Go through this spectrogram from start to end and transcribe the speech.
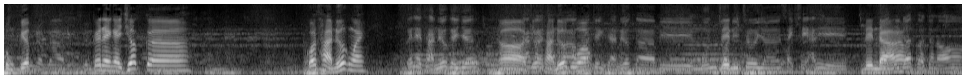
khủng khiếp. Cái này ngày trước uh, có thả nước không anh? Cái này thả nước ấy chứ. À, trước thả nước đúng không? Trình thả nước uh, vì muốn cho lên, đi chơi cho nó sạch sẽ thì lên đá. đất vào cho nó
